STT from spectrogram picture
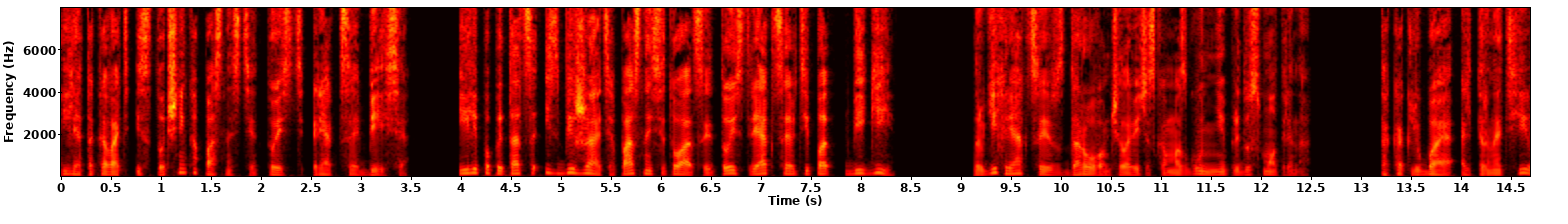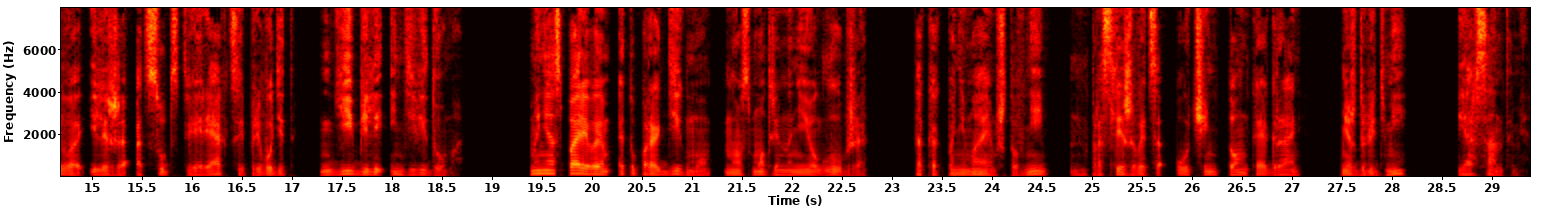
Или атаковать источник опасности, то есть реакция «бейся», или попытаться избежать опасной ситуации, то есть реакция типа «беги». Других реакций в здоровом человеческом мозгу не предусмотрено, так как любая альтернатива или же отсутствие реакции приводит гибели индивидуума. Мы не оспариваем эту парадигму, но смотрим на нее глубже, так как понимаем, что в ней прослеживается очень тонкая грань между людьми и арсантами.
